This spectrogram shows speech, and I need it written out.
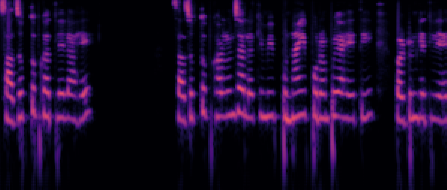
साजूक तूप घातलेलं आहे. साजूक तूप घालून झालं की मी पुन्हा ही पुरणपोळी आहे ती पलटून घेतली आहे.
